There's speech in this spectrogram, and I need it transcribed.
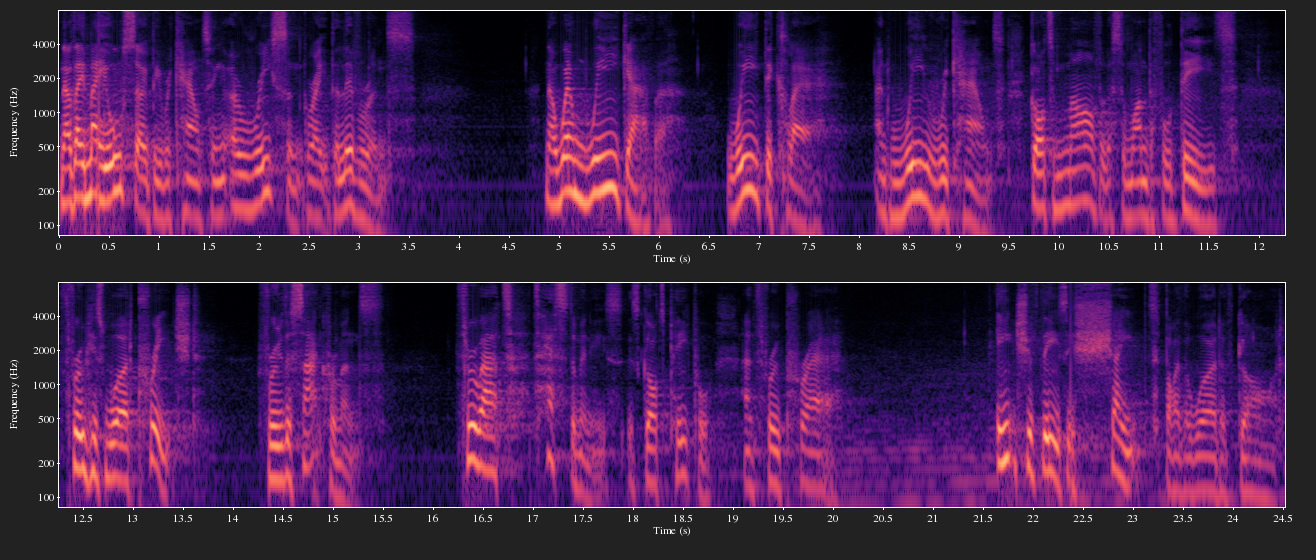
Now, they may also be recounting a recent great deliverance. Now, when we gather, we declare and we recount God's marvelous and wonderful deeds through his word preached, through the sacraments, through our t- testimonies as God's people, and through prayer. Each of these is shaped by the word of God.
